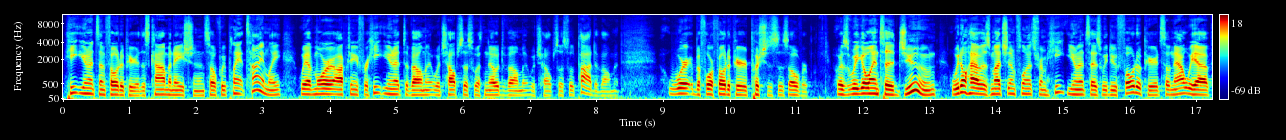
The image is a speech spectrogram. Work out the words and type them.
heat units and photoperiod, this combination. And so if we plant timely, we have more opportunity for heat unit development, which helps us with node development, which helps us with pod development, where before photoperiod pushes us over as we go into June, we don't have as much influence from heat units as we do photoperiod. So now we have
